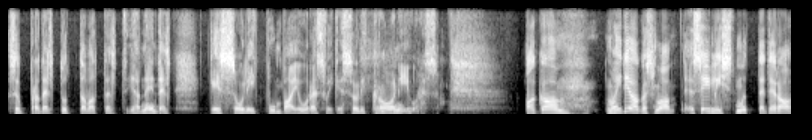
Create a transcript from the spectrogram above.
sõpradelt-tuttavatelt ja nendelt, kes olid pumba juures või kes olid kraani juures. aga ma ei tea, kas ma sellist mõttetera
